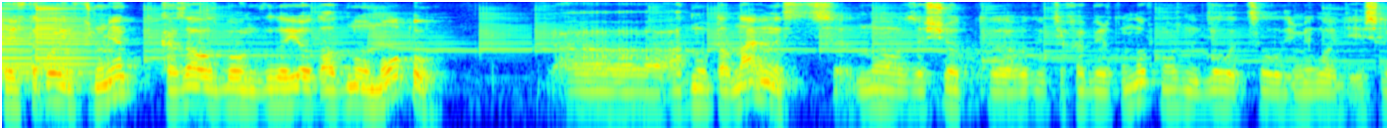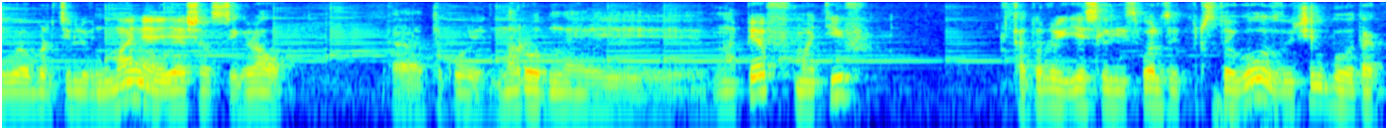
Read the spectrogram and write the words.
То есть такой инструмент, казалось бы, он выдает одну ноту, а, одну тональность, но за счет э, вот этих обертонов можно делать целые мелодии. Если вы обратили внимание, я сейчас играл э, такой народный напев, мотив, который, если использовать простой голос, звучит бы вот так.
